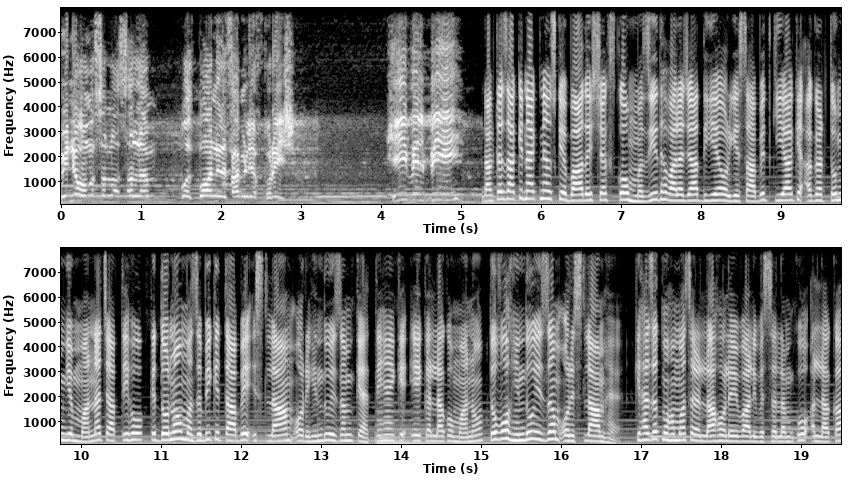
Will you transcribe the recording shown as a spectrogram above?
We know Muhammad Wasallam was born in the family of Quraysh. He will be doctor Zakir Naik ने उसके बाद इस शख्स को मजीद हवाला जात दिए और ये साबित किया कि अगर तुम ये मानना चाहते हो कि दोनों मजहबी किताबें इस्लाम और हिंदुइज्म कहते हैं कि एक अल्लाह को मानो तो वो हिंदुइज्म और इस्लाम है कि हज़रत मोहम्मद सल्लल्लाहु अलैहि वसल्लम को अल्लाह का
